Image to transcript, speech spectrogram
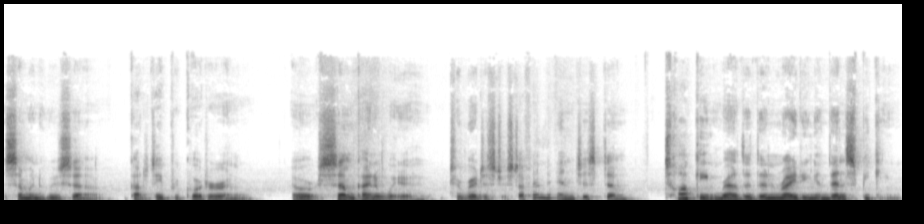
someone who's uh, got a tape recorder and or some kind of way to, to register stuff and and just um, talking rather than writing and then speaking.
